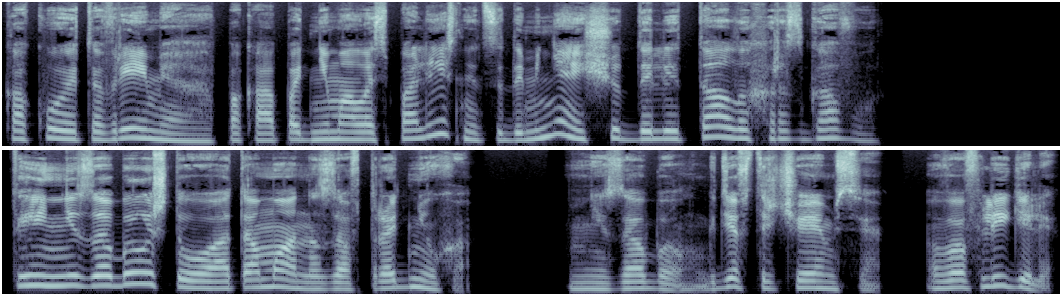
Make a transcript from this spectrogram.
Какое-то время, пока поднималась по лестнице, до меня еще долетал их разговор. «Ты не забыл, что у атамана завтра днюха?» «Не забыл. Где встречаемся? Во флигеле?»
